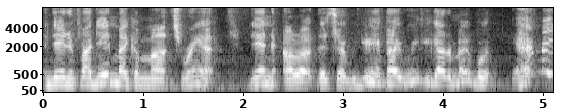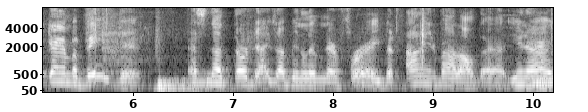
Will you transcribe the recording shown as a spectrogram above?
And then if I did make a month's rent, then uh, look, they said, well, you ain't pay rent, you got to move. But have me damn evicted. That's not 30 days I've been living there free, but I ain't about all that, you know?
